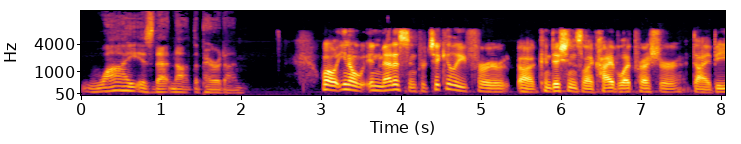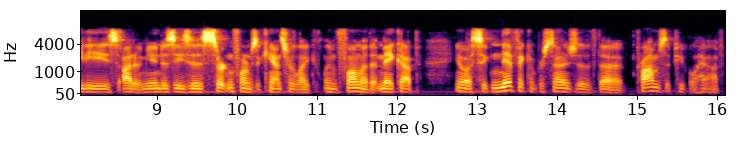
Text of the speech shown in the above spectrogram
why is that not the paradigm? Well, you know, in medicine, particularly for uh, conditions like high blood pressure, diabetes, autoimmune diseases, certain forms of cancer like lymphoma that make up you know a significant percentage of the problems that people have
